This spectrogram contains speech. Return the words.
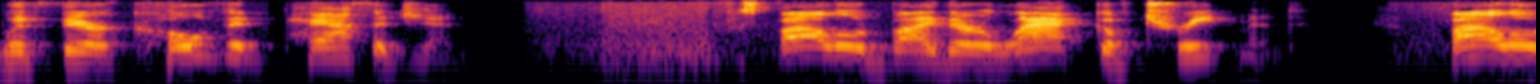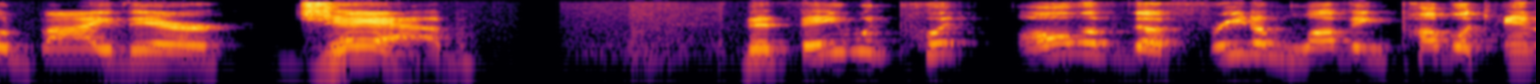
with their covid pathogen followed by their lack of treatment followed by their jab that they would put all of the freedom loving public and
